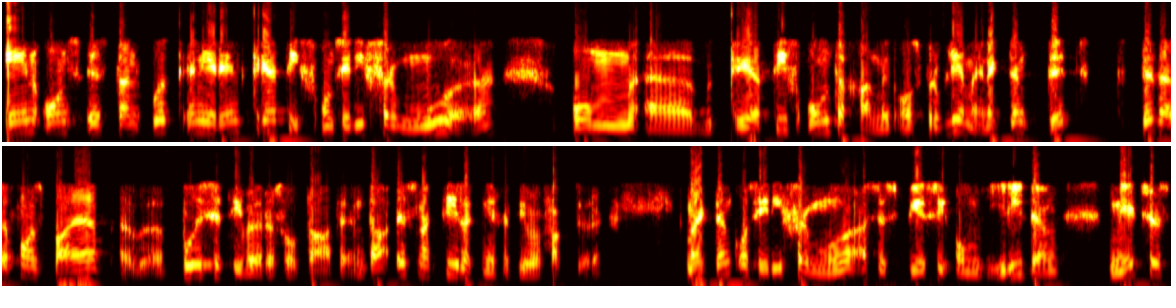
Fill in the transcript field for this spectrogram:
en ons is dan ook inherent kreatief. Ons het die vermoë om uh kreatief om te gaan met ons probleme en ek dink dit dit hou vir ons baie uh, positiewe resultate en daar is natuurlik negatiewe faktore. Maar ek dink ons het die vermoë as 'n spesies om hierdie ding net soos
